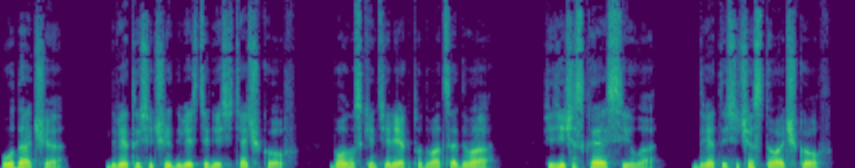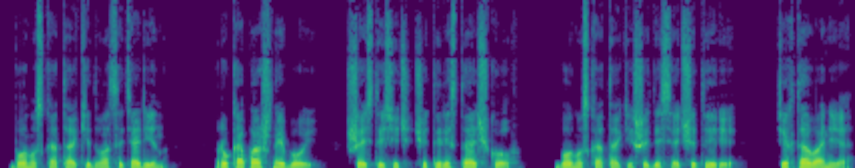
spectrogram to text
Удача 2210 очков. Бонус к интеллекту 22. Физическая сила. 2100 очков. Бонус к атаке 21. Рукопашный бой. 6400 очков. Бонус к атаке 64. Фехтование.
